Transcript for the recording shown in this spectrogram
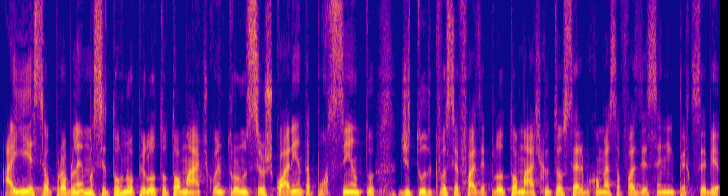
Aí esse é o problema. Se tornou piloto automático, entrou nos seus 40% de tudo que você faz é piloto automático e o teu cérebro começa a fazer sem nem perceber.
